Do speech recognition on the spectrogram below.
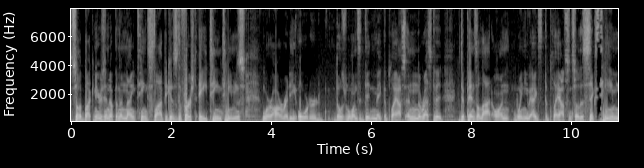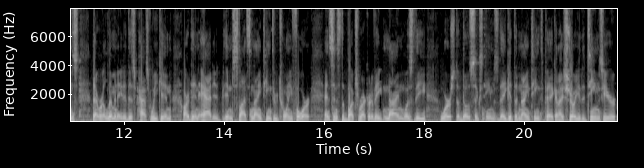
So the Buccaneers end up in the 19th slot because the first 18 teams were already ordered. Those were the ones that didn't make the playoffs. And then the rest of it depends a lot on when you exit the playoffs. And so the six teams that were eliminated this past weekend are then added in slots 19 through 24. And since the Bucs record of 8 and 9 was the worst of those six teams, they get the 19th pick. And I show you the teams here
